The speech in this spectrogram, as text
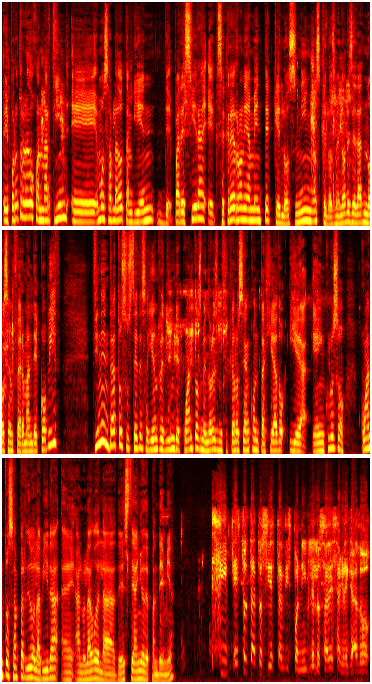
Eh, por otro lado, Juan Martín, eh, hemos hablado también de, pareciera, se cree erróneamente que los niños, que los menores de edad no se enferman de COVID. ¿Tienen datos ustedes ahí en Redim de cuántos menores mexicanos se han contagiado y, e incluso cuántos han perdido la vida a lo largo de, la, de este año de pandemia? Sí, estos datos sí están disponibles, los ha desagregado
